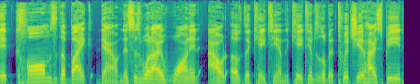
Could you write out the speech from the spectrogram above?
it calms the bike down. This is what I wanted out of the KTM. The KTM's a little bit twitchy at high speed.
